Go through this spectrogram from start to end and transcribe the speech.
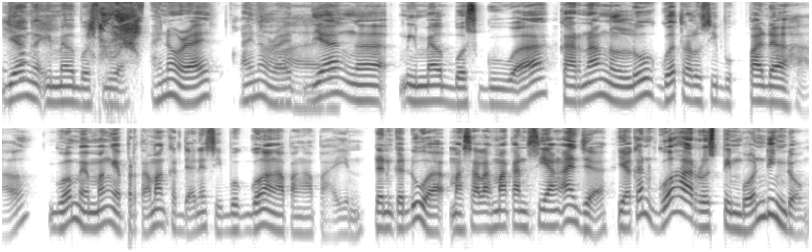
dia nge-email bos gua. I know right? I know right. Dia nge-email bos gua karena ngeluh gua terlalu sibuk. Padahal gua memang ya pertama kerjaannya sibuk, gua nggak ngapa-ngapain. Dan kedua, masalah makan siang aja, ya kan gua harus tim bonding dong.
